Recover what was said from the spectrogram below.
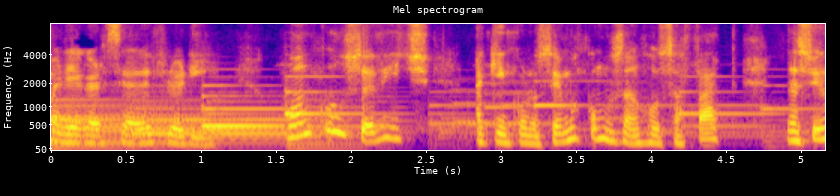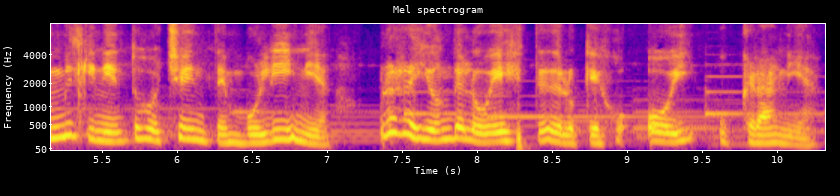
María García de Fleury. Juan Kunsevich, a quien conocemos como San Josafat, nació en 1580 en Bolinia, una región del oeste de lo que es hoy Ucrania.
